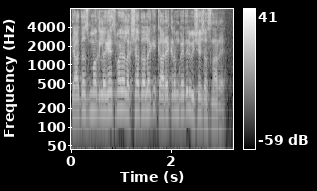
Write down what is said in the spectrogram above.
त्यातच मग लगेच माझ्या लक्षात आलं की कार्यक्रम काहीतरी विशेष असणार आहे.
